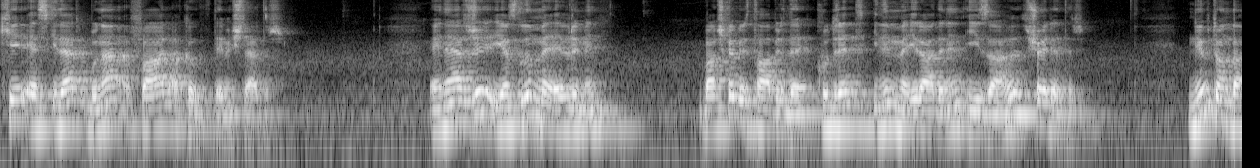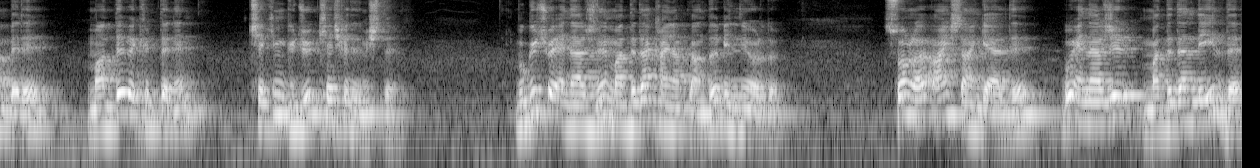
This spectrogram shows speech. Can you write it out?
Ki eskiler buna faal akıl demişlerdir. Enerji, yazılım ve evrimin, başka bir tabirle kudret, ilim ve iradenin izahı şöyledir. Newton'dan beri madde ve kütlenin çekim gücü keşfedilmişti. Bu güç ve enerjinin maddeden kaynaklandığı biliniyordu. Sonra Einstein geldi. Bu enerji maddeden değil de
